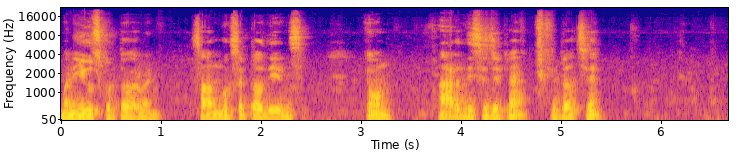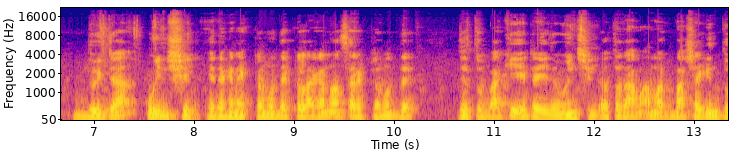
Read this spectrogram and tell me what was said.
মানে ইউজ করতে পারবেন। সাউন্ড বক্সেরটাও দিয়ে দিছে। কেমন? আর দিছে যেটা, সেটা হচ্ছে দুইটা উইন্ডশিল্ড এই দেখেন, একটার মধ্যে একটা লাগানো আছে, আর একটার মধ্যে যেহেতু বাকি, এটা এই যে উইন্ডশিল্ড অর্থাৎ আমার বাসায় কিন্তু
